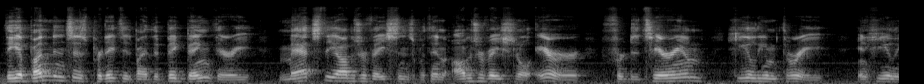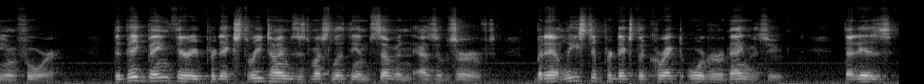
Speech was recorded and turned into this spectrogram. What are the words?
The abundances predicted by the Big Bang Theory match the observations within observational error for deuterium, helium-3, and helium-4. The Big Bang Theory predicts three times as much lithium-7 as observed, but at least it predicts the correct order of magnitude. That is,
